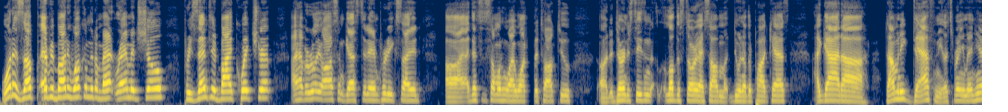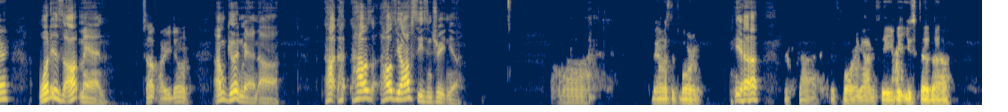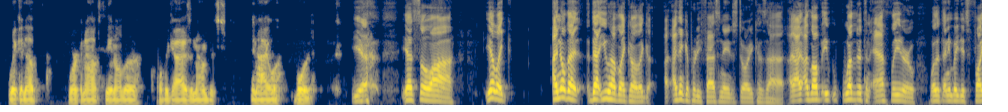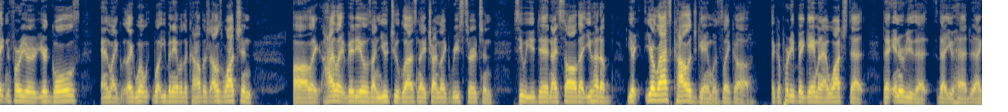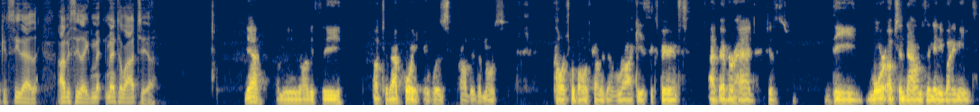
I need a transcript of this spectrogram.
What is up, everybody? Welcome to the Matt Ramage Show, presented by Kwik Trip. I have a really awesome guest today. I'm pretty excited. Uh, this is someone who I wanted to talk to uh, during the season. Love the story. I saw him do another podcast. I got uh, Dominique Dafney. Let's bring him in here. What is up, man? What's up? How are you doing? I'm good, man. Uh, how, how's how's the off season treating you? Uh, to be honest, it's boring. Yeah, it's, uh, it's boring. Obviously, you get used to the waking up, working out, seeing all the all the guys, and now I'm just in Iowa, bored. Yeah, yeah. So, uh, yeah, like I know that that you have like a like a, I think a pretty fascinating story because uh, I I love it, whether it's an athlete or whether it's anybody just fighting for your your goals and like like what what you've been able to accomplish. I was watching uh like highlight videos on YouTube last night trying to like research and see what you did, and I saw that you had a your your last college game was like a like a pretty big game, and I watched that that interview that that you had, and I could see that obviously like meant, meant a lot to you. Yeah, I mean, obviously, up to that point, it was probably the most college football was probably the rockiest experience I've ever had. Just the more ups and downs than anybody needs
